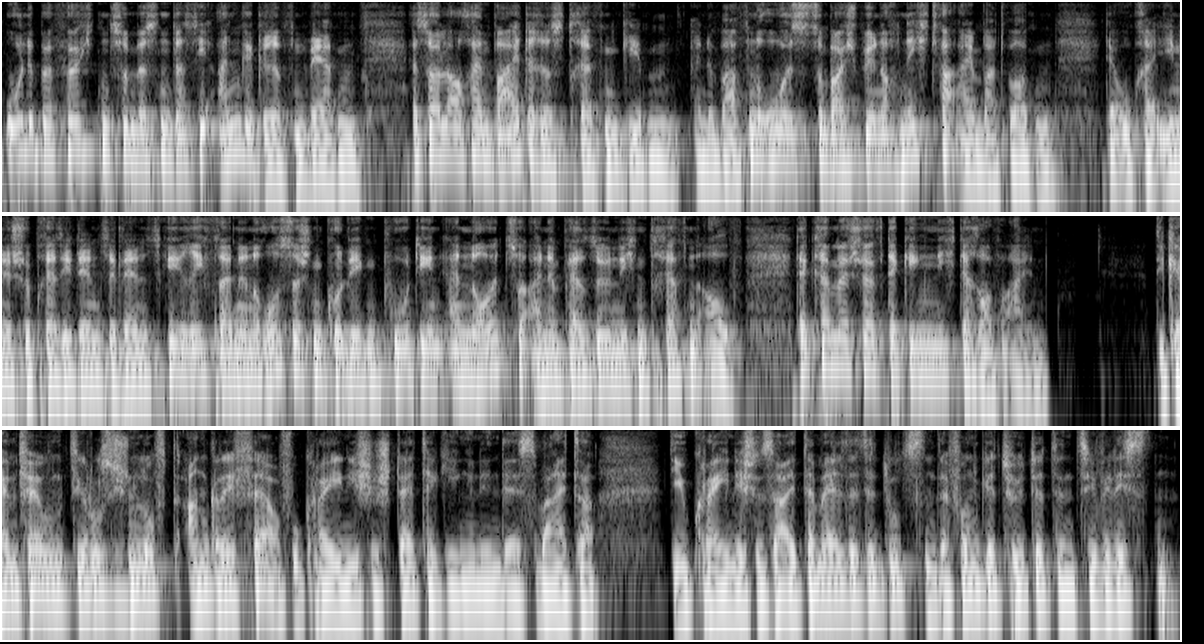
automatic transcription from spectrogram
ohne befürchten zu müssen, dass sie angegriffen werden. Es soll auch ein weiteres Treffen geben. Eine Waffenruhe ist zum Beispiel noch nicht vereinbart worden. Der ukrainische Präsident Zelensky rief seinen russischen Kollegen Putin erneut zu einem persönlichen Treffen auf. Der Kreml-Chef, der ging nicht darauf ein. Die Kämpfe und die russischen Luftangriffe auf ukrainische Städte gingen indes weiter. Die ukrainische Seite meldete Dutzende von getöteten Zivilisten.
